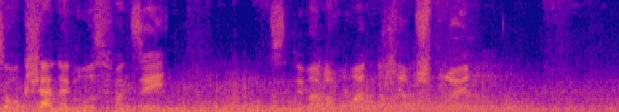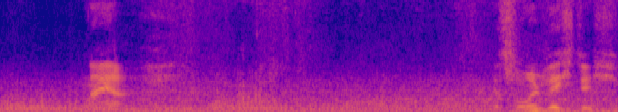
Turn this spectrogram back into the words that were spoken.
So, kleiner Gruß von See. Sind immer noch ordentlich am Sprühen. Naja. Ist wohl wichtig.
